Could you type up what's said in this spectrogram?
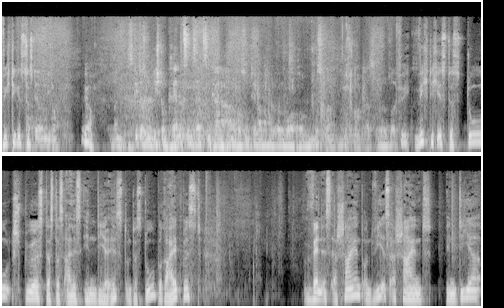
Wichtig ist, dass der irgendwie noch. Ja. Man, es geht ja so in Richtung Grenzen setzen, keine Ahnung, was so ein Thema nochmal irgendwo auch, muss man, muss man das oder sollte Wichtig ist, dass du spürst, dass das alles in dir ist und dass du bereit bist, wenn es erscheint und wie es erscheint, in dir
